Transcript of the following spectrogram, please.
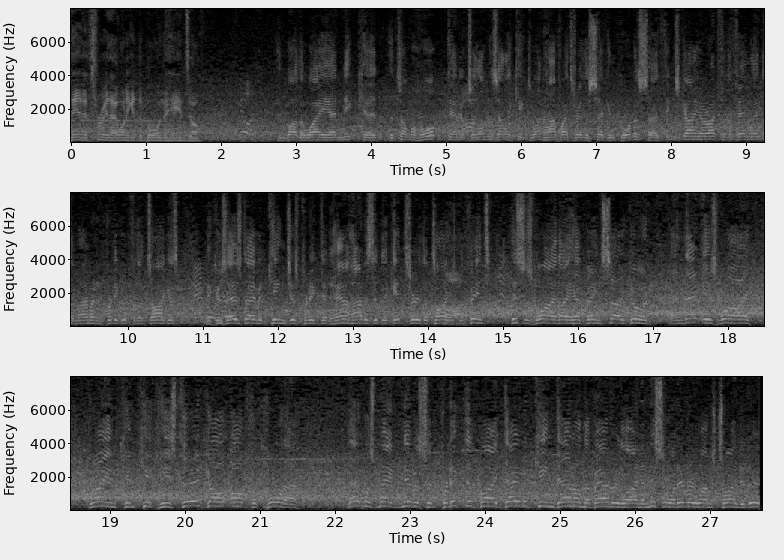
they're the three they want to get the ball in the hands of. And by the way, uh, Nick, uh, the Tomahawk down at Geelong has only kicked one halfway through the second quarter, so things going all right for the family at the moment and pretty good for the Tigers because as David King just predicted, how hard is it to get through the Tigers' oh. defence? This is why they have been so good, and that is why Graham can kick his third goal of the quarter. That was magnificent, predicted by David King down on the boundary line, and this is what everyone's trying to do.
